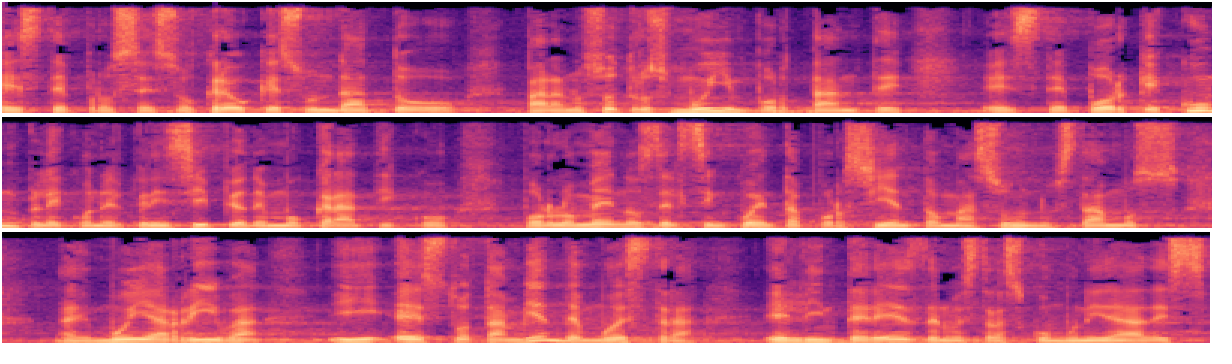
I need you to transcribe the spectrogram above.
este proceso. Creo que es un dato para nosotros muy importante, este, porque cumple con el principio democrático, por lo menos del 50% más uno. Estamos eh, muy arriba y esto también demuestra el interés de nuestras comunidades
